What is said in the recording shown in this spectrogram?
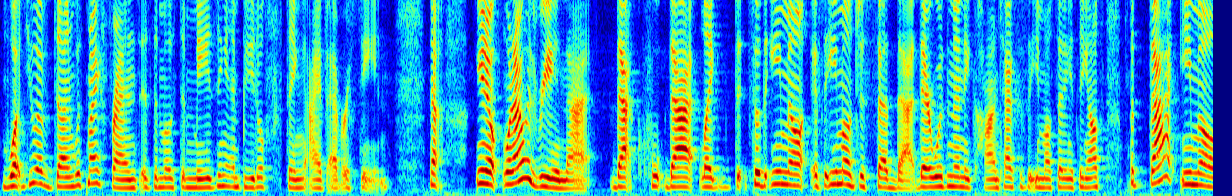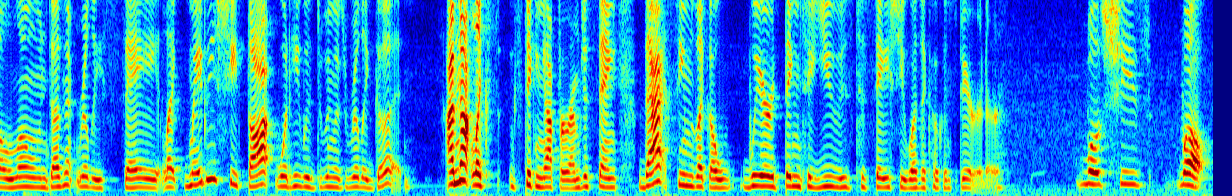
What you have done with my friends is the most amazing and beautiful thing I've ever seen." Now, you know, when I was reading that, that that like th- so the email if the email just said that, there wasn't any context if the email said anything else, but that email alone doesn't really say like maybe she thought what he was doing was really good. I'm not like sticking up for her. I'm just saying that seems like a weird thing to use to say she was a co-conspirator. Well, she's well.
